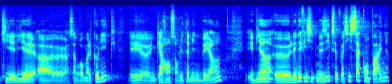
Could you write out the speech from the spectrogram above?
qui est liée à un syndrome alcoolique et une carence en vitamine B1, eh bien, les déficits mnésiques, cette fois-ci, s'accompagnent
